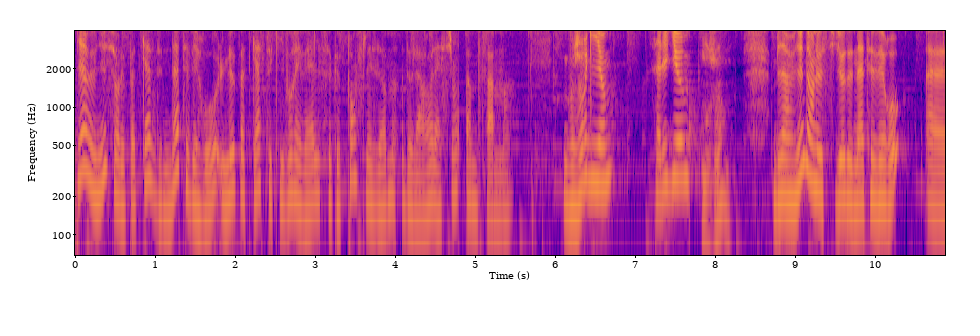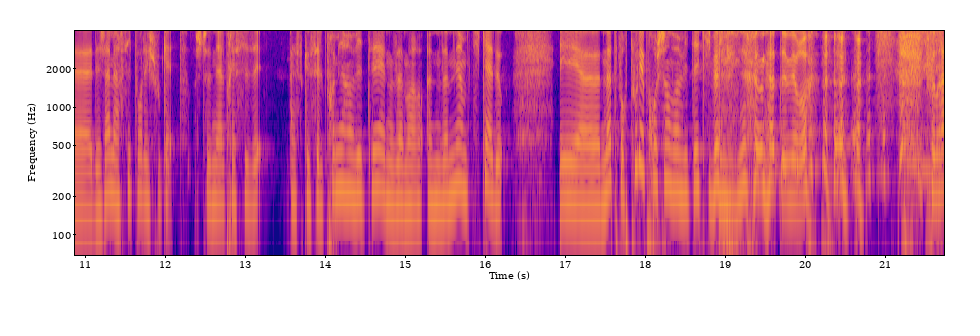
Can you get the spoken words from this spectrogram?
Bienvenue sur le podcast de Nat Véro, le podcast qui vous révèle ce que pensent les hommes de la relation homme-femme. Bonjour Guillaume. Salut Guillaume. Bonjour. Bienvenue dans le studio de Nat Véro. Euh, déjà, merci pour les chouquettes. Je tenais à le préciser parce que c'est le premier invité à nous, am- à nous amener un petit cadeau. Et euh, note pour tous les prochains invités qui veulent venir à Nat. Il faudra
